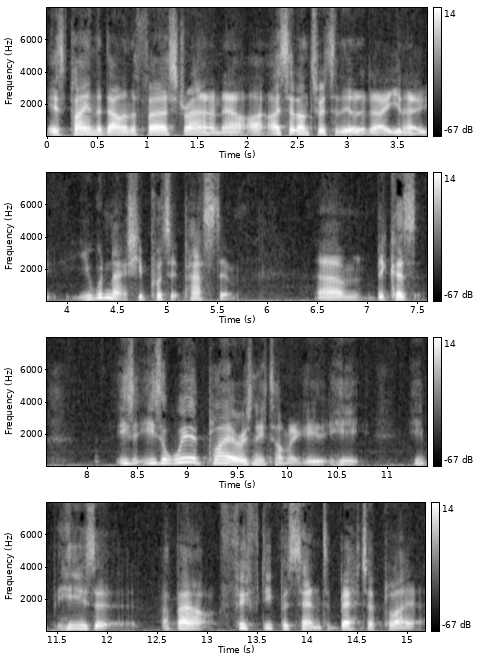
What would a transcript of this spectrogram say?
is playing the down in the first round. Now, I, I said on Twitter the other day, you know, you wouldn't actually put it past him um, because he's he's a weird player, isn't he, Tomic? He he he he's a about fifty percent a better player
